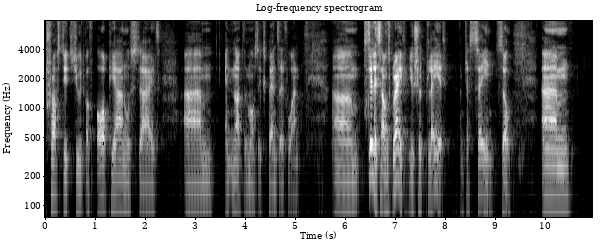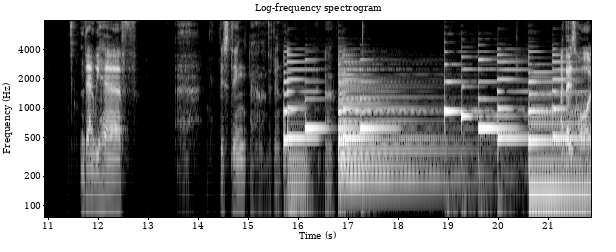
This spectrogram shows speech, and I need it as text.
prostitute of all piano styles um, and not the most expensive one. Um, still, it sounds great. You should play it. I'm just saying. So, um, then we have uh, this thing. Uh, uh, that is all.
